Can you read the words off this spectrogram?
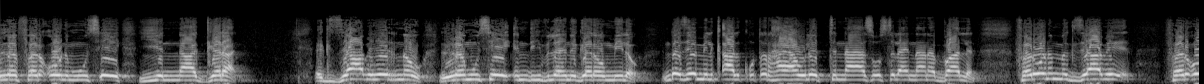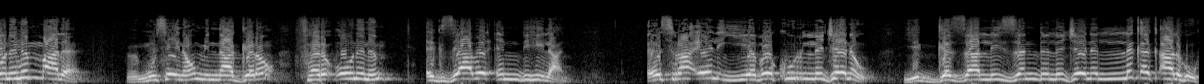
ለፈርዖን ሙሴ ይናገራል። እግዚአብሔር ነው ለሙሴ እንዲህ ብለህ ንገረው የሚለው እንደዚህ የሚል ቃል ቁጥር 22 እና 23 ላይ እናነባለን። ፈርዖንም እግዚአብሔር ፈርዖንንም አለ ሙሴ ነው የሚናገረው። ፈርዖንንም እግዚአብሔር እንዲህ ይላል እስራኤል የበኩር ልጄ ነው ይገዛልኝ ዘንድ ልጄን ልቀቅ አልሁህ፣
